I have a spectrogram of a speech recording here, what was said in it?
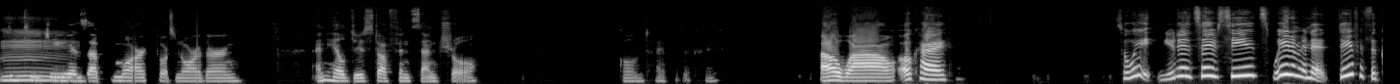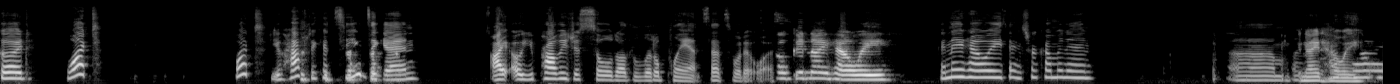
DTG mm, is up more towards northern and he'll do stuff in central. Golden type of the crazy. Oh wow. Okay. So wait, you didn't save seeds? Wait a minute. David the Good. What? What? You have to get seeds again. I oh you probably just sold all the little plants. That's what it was. oh, good night, Howie. Good night, Howie. Thanks for coming in. Um, Good night, Howie. I,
